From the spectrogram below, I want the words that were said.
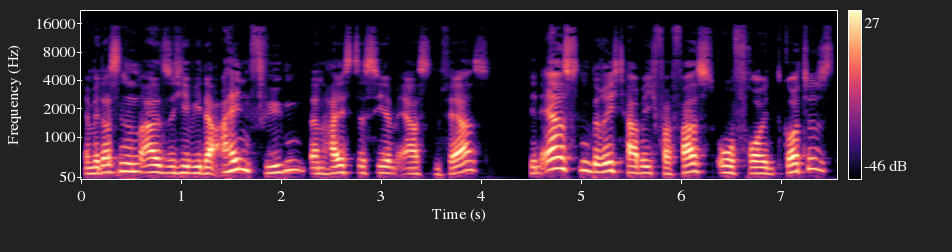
Wenn wir das nun also hier wieder einfügen, dann heißt es hier im ersten Vers, den ersten Bericht habe ich verfasst, o Freund Gottes,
